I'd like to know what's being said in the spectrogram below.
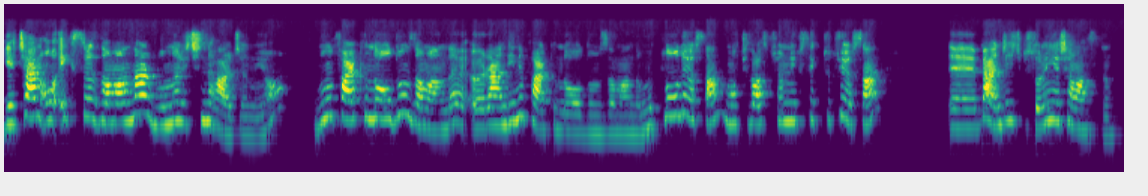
geçen o ekstra zamanlar bunlar için de harcanıyor. Bunun farkında olduğun zaman da ve öğrendiğinin farkında olduğun zaman da mutlu oluyorsan, motivasyonunu yüksek tutuyorsan e, bence hiçbir sorun yaşamazsın.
